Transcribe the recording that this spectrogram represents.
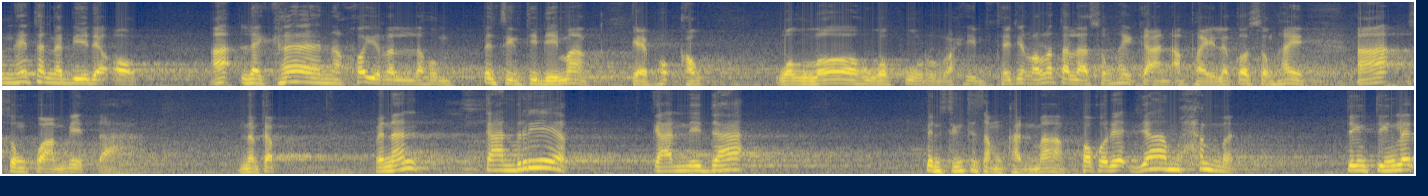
นให้ท่านนบีได้ออกอะละคานะค่อยรันละหุมเป็นสิ่งที่ดีมาก แก่พวกเขาวัลลอฮุวะฟูรุรหิมแท้จริงอัลลอฮฺตาลาทรงให้การอภัย แล้วก็ทรงให้อะทรงความเมตตานะครับ เพราะนั้นการเรียกการนิดะเป็นสิ่งที่สำคัญมาก เพราะเขาเรียกยามุฮัมมัด จริง ๆ แล้ว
